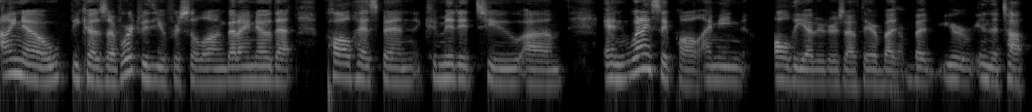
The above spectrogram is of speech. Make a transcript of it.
I know because I've worked with you for so long, but I know that Paul has been committed to, um, and when I say Paul, I mean all the editors out there, but Yeah. but you're in the top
